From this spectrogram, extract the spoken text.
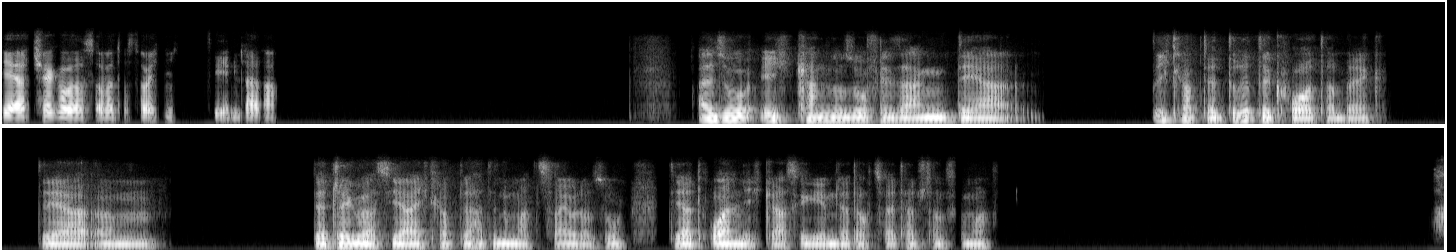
der Jaguars, aber das habe ich nicht gesehen, leider. Also ich kann nur so viel sagen, der, ich glaube, der dritte Quarterback, der, ähm, der Jaguars, ja, ich glaube, der hatte Nummer zwei oder so, der hat ordentlich Gas gegeben, der hat auch zwei Touchdowns gemacht. Oh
